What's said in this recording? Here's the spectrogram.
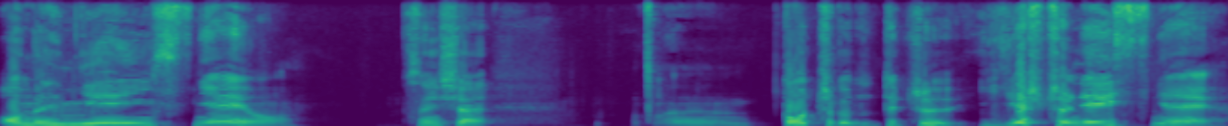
One nie istnieją. W sensie, e, to, czego dotyczy, jeszcze nie istnieje.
